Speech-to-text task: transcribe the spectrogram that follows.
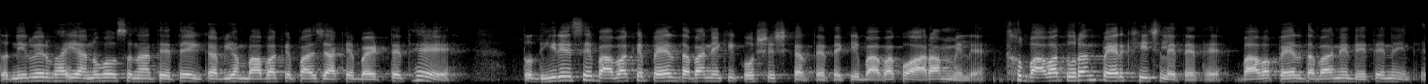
तो निर्वेर भाई अनुभव सुनाते थे कि कभी हम बाबा के पास जाके बैठते थे तो धीरे से बाबा के पैर दबाने की कोशिश करते थे कि बाबा को आराम मिले। तो बाबा तुरंत पैर खींच लेते थे। बाबा पैर दबाने देते नहीं थे।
